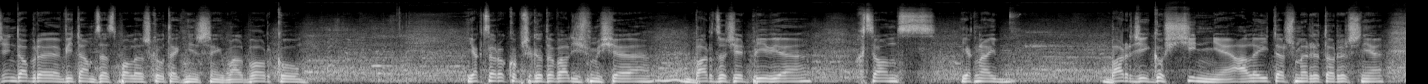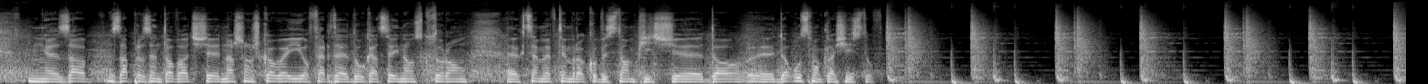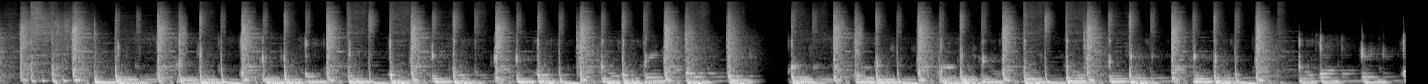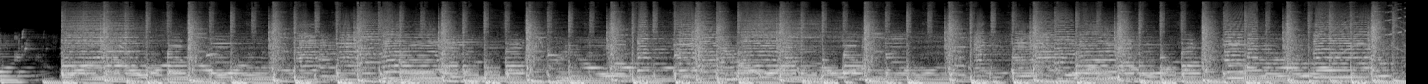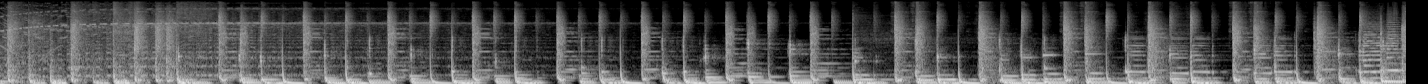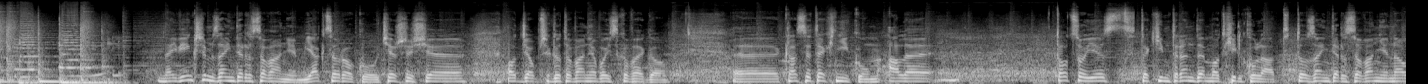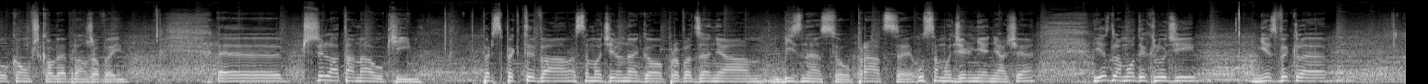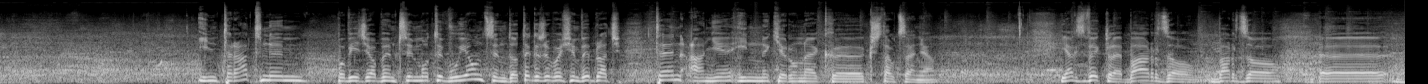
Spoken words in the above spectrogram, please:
Dzień dobry, witam w Zespole Szkół Technicznych w Malborku. Jak co roku przygotowaliśmy się bardzo cierpliwie, chcąc jak najbardziej gościnnie, ale i też merytorycznie mm, za, zaprezentować naszą szkołę i ofertę edukacyjną, z którą e, chcemy w tym roku wystąpić e, do, e, do ósmoklasistów. Największym zainteresowaniem, jak co roku, cieszy się oddział przygotowania wojskowego, e, klasy technikum, ale to, co jest takim trendem od kilku lat, to zainteresowanie nauką w szkole branżowej. E, Trzy lata nauki, perspektywa samodzielnego prowadzenia biznesu, pracy, usamodzielnienia się jest dla młodych ludzi niezwykle intratnym, powiedziałbym, czy motywującym do tego, żeby właśnie wybrać ten, a nie inny kierunek e, kształcenia. Jak zwykle bardzo, bardzo e,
